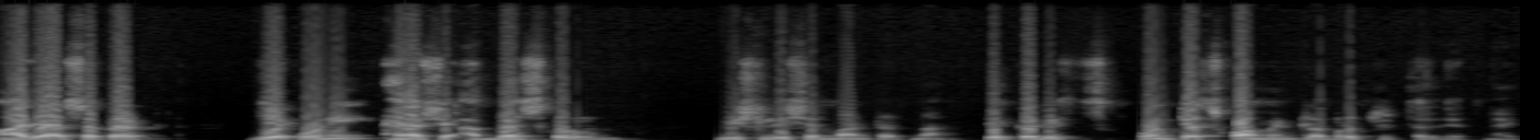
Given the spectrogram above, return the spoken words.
माझ्या सकट जे कोणी हे असे अभ्यास करून विश्लेषण मांडतात ना ते कधीच कोणत्याच कॉमेंटला प्रत्युत्तर देत नाहीत.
